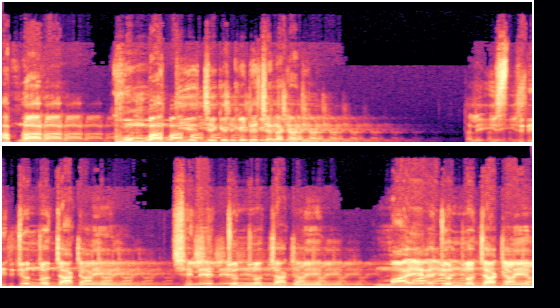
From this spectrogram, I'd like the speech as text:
আপনার ঘুম বাদ দিয়ে জেগে কেটেছে না কাটেনি। তাহলে স্ত্রীর জন্য জাগলেন ছেলের জন্য জাগলেন মায়ের জন্য জাগলেন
